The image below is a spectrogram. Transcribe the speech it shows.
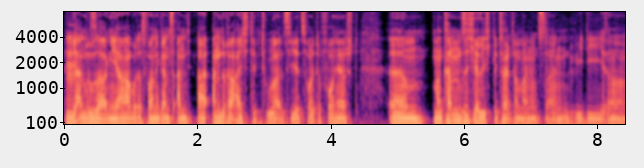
Hm. Die anderen sagen, ja, aber das war eine ganz an, andere Architektur, als sie jetzt heute vorherrscht. Ähm, man kann sicherlich geteilter Meinung sein, wie die äh,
